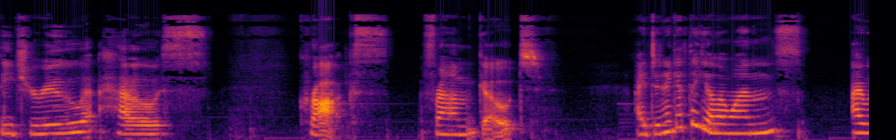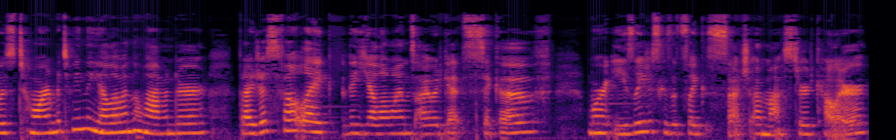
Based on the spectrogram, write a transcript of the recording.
the Drew House Crocs from Goat. I didn't get the yellow ones. I was torn between the yellow and the lavender, but I just felt like the yellow ones I would get sick of more easily just because it's like such a mustard color.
